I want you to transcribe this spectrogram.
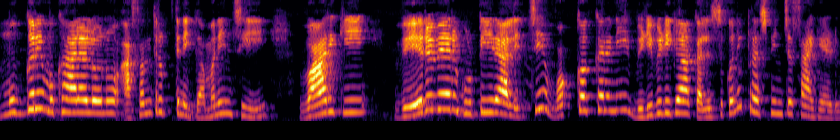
ముగ్గురి ముఖాలలోనూ అసంతృప్తిని గమనించి వారికి వేరువేరు కుటీరాలిచ్చి ఒక్కొక్కరిని విడివిడిగా కలుసుకుని ప్రశ్నించసాగాడు.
